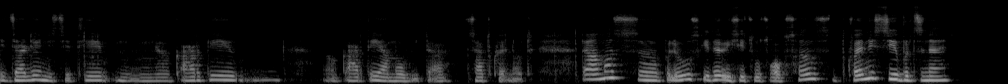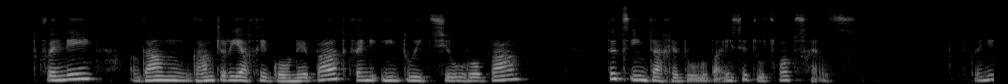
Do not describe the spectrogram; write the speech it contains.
აი ძალიან ისეთი კარგი კარტი ამოვიდა სათქმელოდ. და ამას პლუს კიდევ ისიც უწყობს ხელს თქვენი სიბრძნე. თქვენი გამ გამჭრიახი გონება, თქვენი ინტუიციურობა და წინ დახედულობა ესეც უწყობს ხელს. თქვენი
